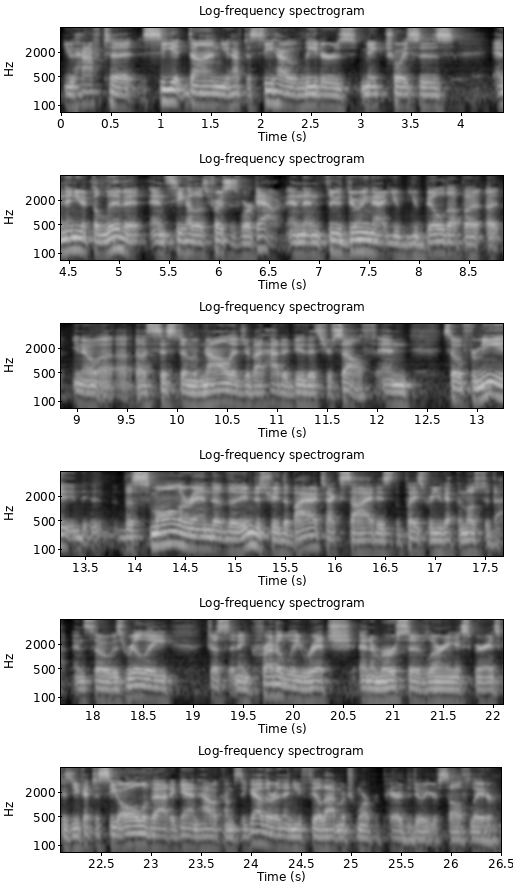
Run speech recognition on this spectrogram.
You have to see it done, you have to see how leaders make choices and then you have to live it and see how those choices work out. And then through doing that you you build up a, a you know a, a, system of knowledge about how to do this yourself. And so for me the smaller end of the industry the biotech side is the place where you get the most of that. And so it was really just an incredibly rich and immersive learning experience because you get to see all of that again how it comes together and then you feel that much more prepared to do it yourself later.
